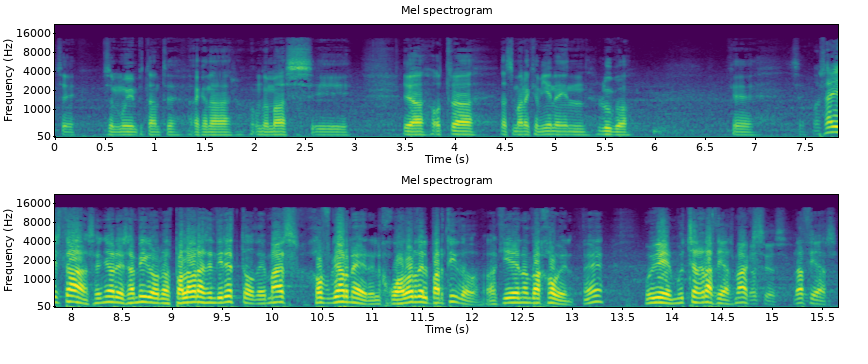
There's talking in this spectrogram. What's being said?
Sí, es muy importante a ganar uno más y ya otra la semana que viene en Lugo. Que, Pues ahí está, señores, amigos, las palabras en directo de Max Hofgarner, el jugador del partido, aquí en Onda Joven. ¿eh? Muy bien, muchas gracias, Max. Gracias. Gracias.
